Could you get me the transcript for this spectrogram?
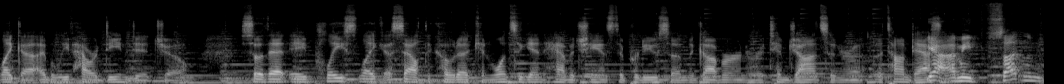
like uh, I believe Howard Dean did, Joe, so that a place like a South Dakota can once again have a chance to produce a McGovern or a Tim Johnson or a, a Tom Daschle? Yeah, I mean Sutton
